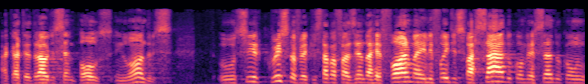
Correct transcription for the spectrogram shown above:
a Catedral de St. Paul's, em Londres. O Sir Christopher, que estava fazendo a reforma, ele foi disfarçado, conversando com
